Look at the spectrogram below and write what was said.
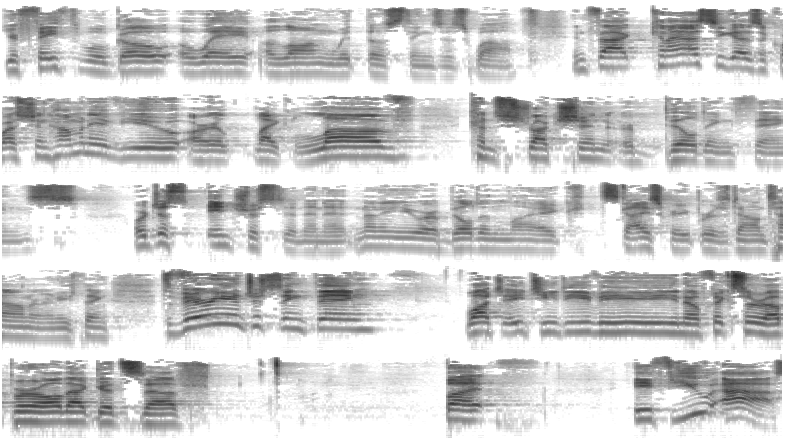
your faith will go away along with those things as well. In fact, can I ask you guys a question? How many of you are like love construction or building things? Or just interested in it. None of you are building like skyscrapers downtown or anything. It's a very interesting thing. Watch HGTV, you know, Fixer Upper, all that good stuff. But if you ask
